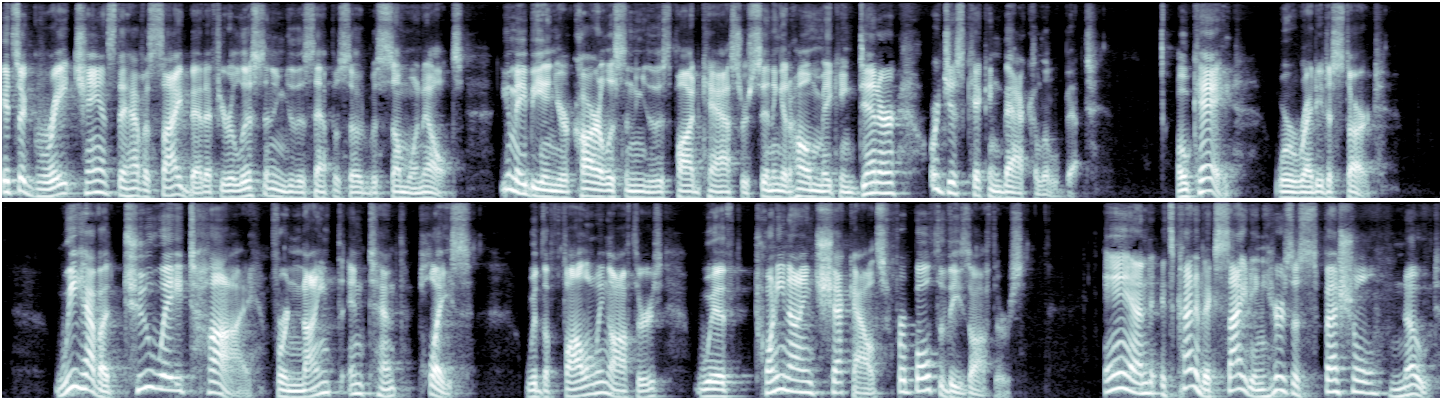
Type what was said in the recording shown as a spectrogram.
It's a great chance to have a side bet if you're listening to this episode with someone else. You may be in your car listening to this podcast, or sitting at home making dinner, or just kicking back a little bit. Okay, we're ready to start. We have a two way tie for ninth and 10th place with the following authors with 29 checkouts for both of these authors. And it's kind of exciting. Here's a special note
